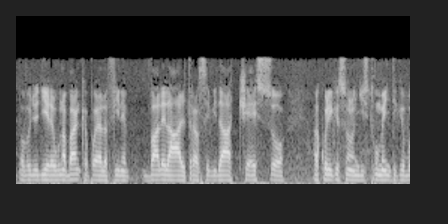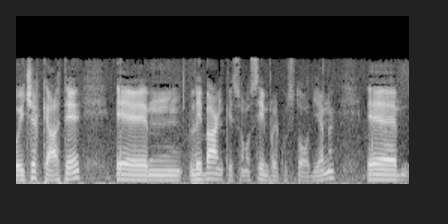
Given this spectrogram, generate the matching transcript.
ma voglio dire, una banca poi alla fine vale l'altra se vi dà accesso a quelli che sono gli strumenti che voi cercate. Eh, le banche sono sempre custodian. Eh,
